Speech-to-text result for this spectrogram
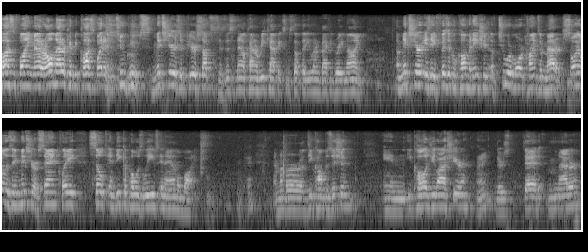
Classifying matter. All matter can be classified into two groups mixtures and pure substances. This is now kind of recapping some stuff that you learned back in grade 9. A mixture is a physical combination of two or more kinds of matter. Soil is a mixture of sand, clay, silt, and decomposed leaves in animal bodies. Okay. And remember decomposition in ecology last year, right? There's dead matter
